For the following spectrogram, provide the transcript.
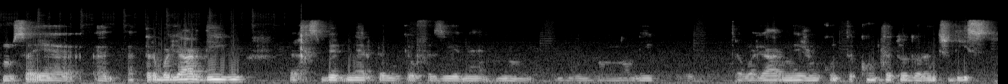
comecei a, a, a, trabalhar, digo, a receber dinheiro pelo que eu fazia, né? não, não, não digo trabalhar mesmo como computador antes disso.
